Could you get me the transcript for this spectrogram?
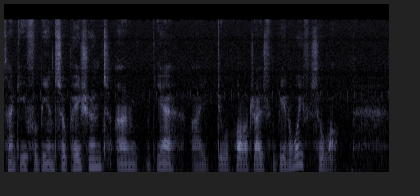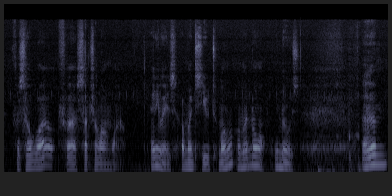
thank you for being so patient, and yeah, I do apologize for being away for so while. For so while, for such a long while. Anyways, I might see you tomorrow, I might not, who knows. Um,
